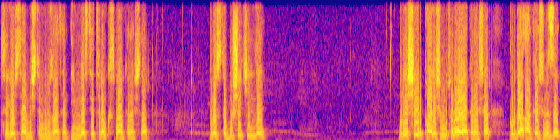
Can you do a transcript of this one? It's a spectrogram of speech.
size göstermiştim bunu zaten. Invest yatırım kısmı arkadaşlar. Burası da bu şekilde. Burada şehir paylaşım butonu var arkadaşlar. Burada arkadaşınızı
